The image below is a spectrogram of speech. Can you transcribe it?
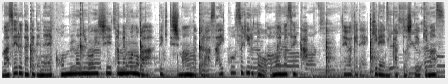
混ぜるだけでねこんなに美味しい食べ物ができてしまうんだから最高すぎると思いませんか？というわけで綺麗にカットしていきます。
